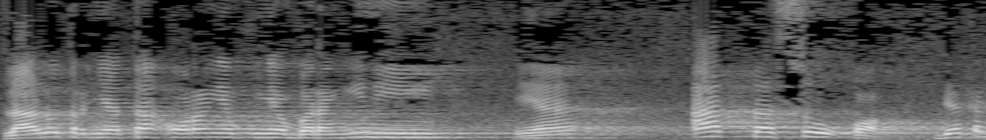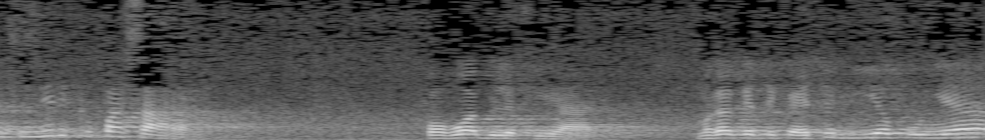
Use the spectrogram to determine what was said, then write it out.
Lalu ternyata orang yang punya barang ini, ya, atas sukoh datang sendiri ke pasar. Bahwa bil khiyar. Maka ketika itu dia punya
